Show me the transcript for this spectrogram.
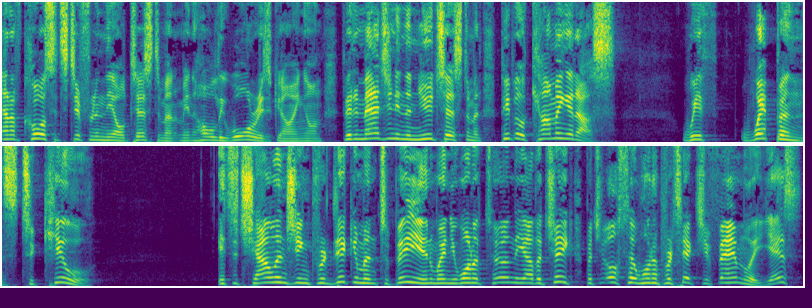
and of course, it's different in the Old Testament. I mean, holy war is going on. But imagine in the New Testament, people are coming at us with weapons to kill. It's a challenging predicament to be in when you want to turn the other cheek, but you also want to protect your family, yes?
